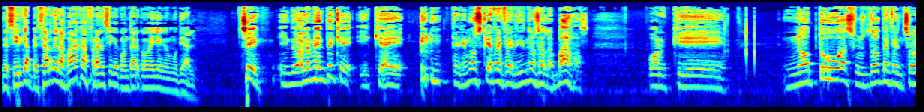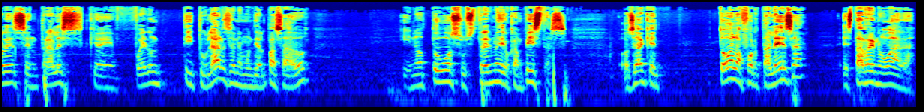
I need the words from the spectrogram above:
decir que a pesar de las bajas, Francia hay que contar con ella en el Mundial. Sí, indudablemente que, y que tenemos que referirnos a las bajas, porque no tuvo a sus dos defensores centrales que fueron titulares en el Mundial pasado y no tuvo sus tres mediocampistas. O sea que toda la fortaleza está renovada.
